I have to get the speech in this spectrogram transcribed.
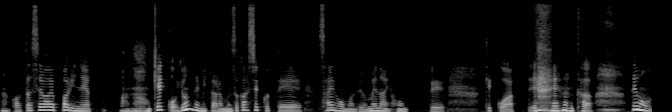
なんか私はやっぱりねあの 結構読んでみたら難しくて最後まで読めない本って結構あって なんかでも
